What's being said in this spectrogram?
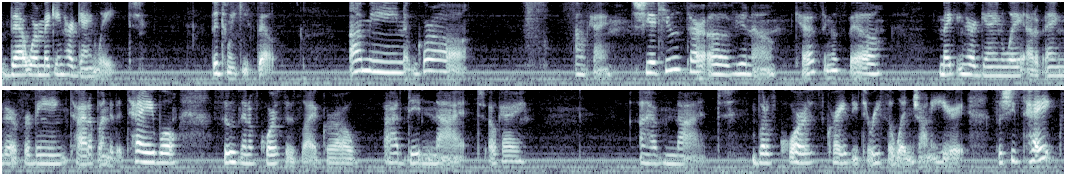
that were making her gain weight. The Twinkie spells. I mean, girl. Okay. She accused her of, you know, casting a spell, making her gain weight out of anger for being tied up under the table. Susan, of course, is like, girl, I did not, okay? I have not. But of course, crazy Theresa wasn't trying to hear it. So she takes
